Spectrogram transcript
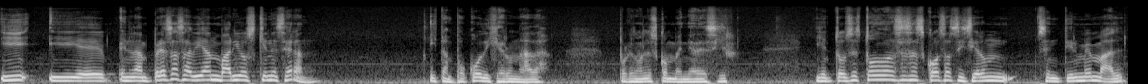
Y, y, eh, en la empresa sabían varios quiénes eran y tampoco dijeron nada porque no les convenía decir. Y entonces todas esas cosas hicieron sentirme mal,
